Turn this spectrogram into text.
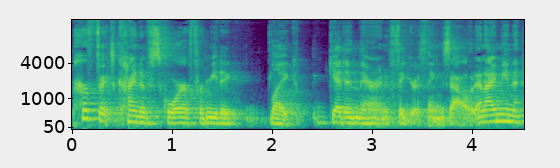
perfect kind of score for me to like get in there and figure things out. And I mean,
